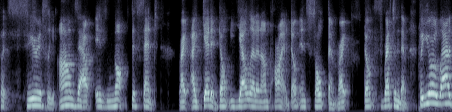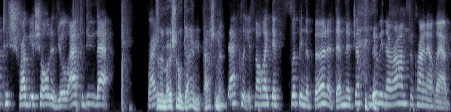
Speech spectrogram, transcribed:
But seriously arms out is not dissent right? I get it. Don't yell at an umpire. Don't insult them, right? Don't threaten them. But you're allowed to shrug your shoulders. You're allowed to do that, right? It's an emotional game. You're passionate. Exactly. It's not like they're flipping the bird at them. They're just moving their arms for crying out loud.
